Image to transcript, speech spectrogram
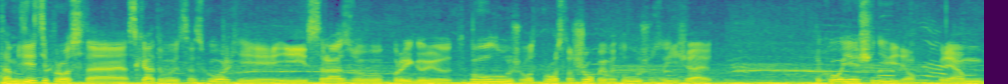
Там дети просто скатываются с горки и сразу прыгают в лужу. Вот просто жопой в эту лужу заезжают. Такого я еще не видел. Прям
